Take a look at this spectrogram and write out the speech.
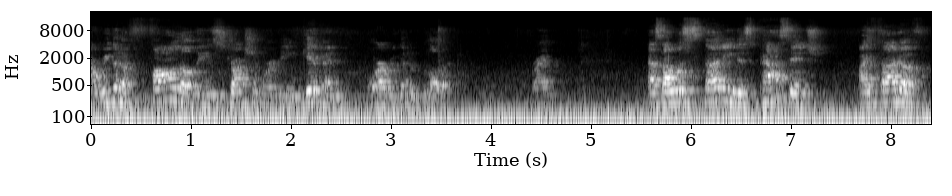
Are we going to follow the instruction we're being given, or are we going to blow it? Right? As I was studying this passage, I thought of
